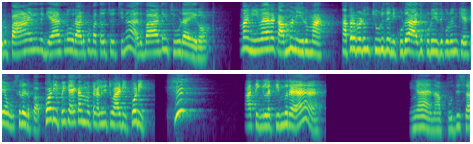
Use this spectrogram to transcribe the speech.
ஒரு பானையில கேஸ்ல ஒரு அடுப்பு பத்த வச்சு வச்சுன்னா அது பாட்டுக்கு சூடாயிரும். அம்மா நீ வேற கம்முன்னு இருமா. அப்புறமேட்டுக்கு சுடு தண்ணி கூட அது கூட இது கூடன்னு கேட்டே உசுர எடுப்பா. போடி போய் கை கால் மத்த கழுவிட்டு வாடி போடி. பாத்தீங்களா திமுற? ஏங்க நான் புதுசா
